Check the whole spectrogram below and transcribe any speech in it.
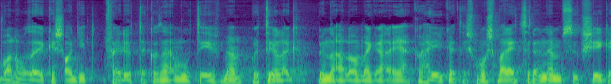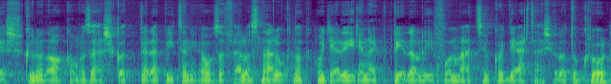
van hozzájuk, és annyit fejlődtek az elmúlt évben, hogy tényleg önállóan megállják a helyüket, és most már egyszerűen nem szükséges külön alkalmazásokat telepíteni ahhoz a felhasználóknak, hogy elérjenek például információkat gyártási adatokról,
